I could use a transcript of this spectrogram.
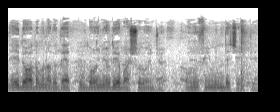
neydi o adamın adı? Deadpool'da oynuyordu ya başrol oyuncu. Onun filmini de çekti.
